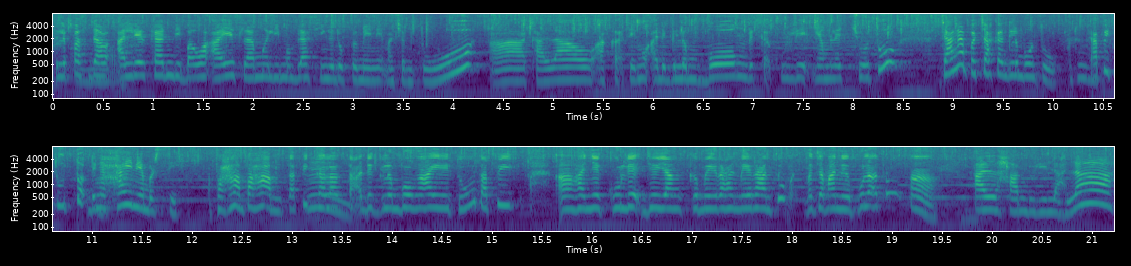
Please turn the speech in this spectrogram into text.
Selepas dah alirkan di bawah air selama 15 hingga 20 minit macam tu. Ah, kalau akak tengok ada gelembung dekat kulit yang melecur tu. Jangan pecahkan gelembung tu. Tapi tutup dengan kain yang bersih. Faham, faham. Tapi hmm. kalau tak ada gelembung air tu tapi uh, hanya kulit je yang kemerahan-merahan tu macam mana pula tu? Ha. Alhamdulillah lah.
